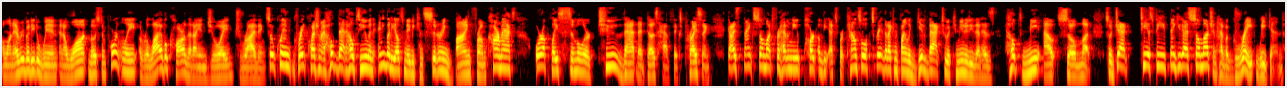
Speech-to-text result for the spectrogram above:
I want everybody to win. And I want, most importantly, a reliable car that I enjoy driving. So Quinn, great question. I hope that helps you and anybody else maybe considering buying from CarMax or a place similar to that that does have fixed pricing. Guys, thanks so much for having me part of the expert council. It's great that I can finally give back to a community that has helped me out so much. So Jack, TSP, thank you guys so much and have a great weekend.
